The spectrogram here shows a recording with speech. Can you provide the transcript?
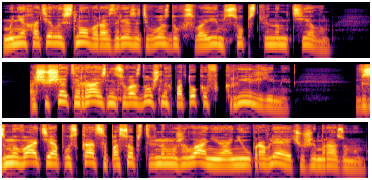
Мне хотелось снова разрезать воздух своим собственным телом, ощущать разницу воздушных потоков крыльями, взмывать и опускаться по собственному желанию, а не управляя чужим разумом.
